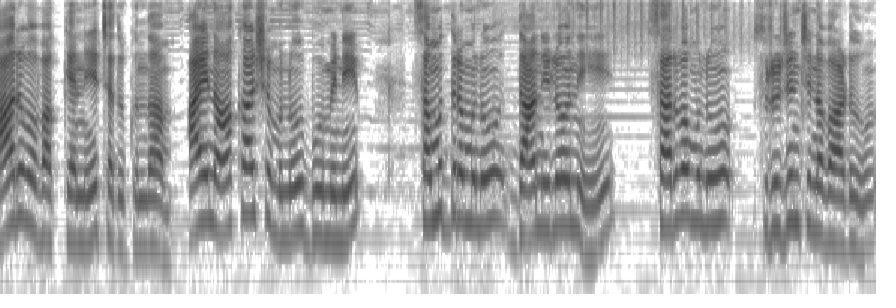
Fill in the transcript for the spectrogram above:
ఆరవ వాక్యాన్ని చదువుకుందాం. ఆయన ఆకాశమును భూమిని సముద్రమును దానిలోని సర్వమును సృజించినవాడు.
